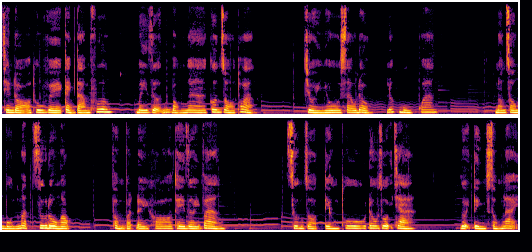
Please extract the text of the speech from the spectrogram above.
trên đó thu về cảnh tám phương, mây rỡn bóng nga cơn gió thoảng. Trời nhô sao đầu, lớp mù quang. Non sông bốn mặt dư đồ ngọc, phẩm vật đầy kho thế giới vàng. Sương giọt tiếng thu đâu rội trà, gợi tình sống lại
